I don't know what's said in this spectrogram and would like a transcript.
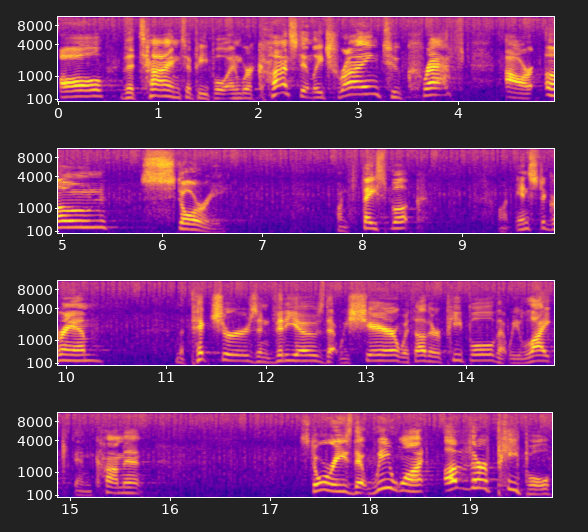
all the time to people, and we're constantly trying to craft our own story on Facebook, on Instagram, the pictures and videos that we share with other people that we like and comment. Stories that we want other people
